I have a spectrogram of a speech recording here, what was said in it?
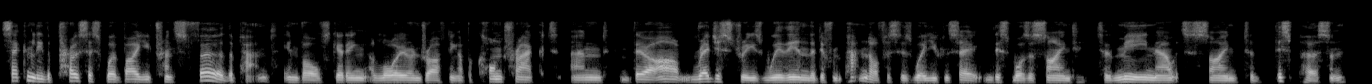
secondly, the process whereby you transfer the patent involves getting a lawyer and drafting up a contract. And there are registries within the different patent offices where you can say, this was assigned to me, now it's assigned to this person.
